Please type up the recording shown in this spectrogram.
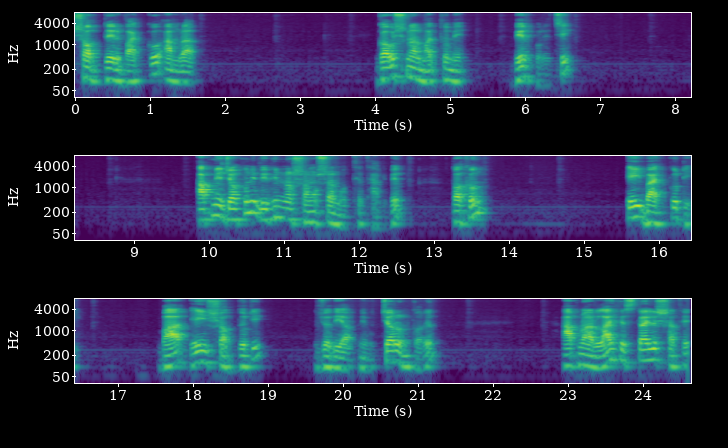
শব্দের বাক্য আমরা গবেষণার মাধ্যমে বের করেছি। আপনি যখনই বিভিন্ন সমস্যার মধ্যে থাকবেন, তখন এই বাক্যটি বা এই শব্দটি যদি আপনি উচ্চারণ করেন, আপনার লাইফ স্টাইলের সাথে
